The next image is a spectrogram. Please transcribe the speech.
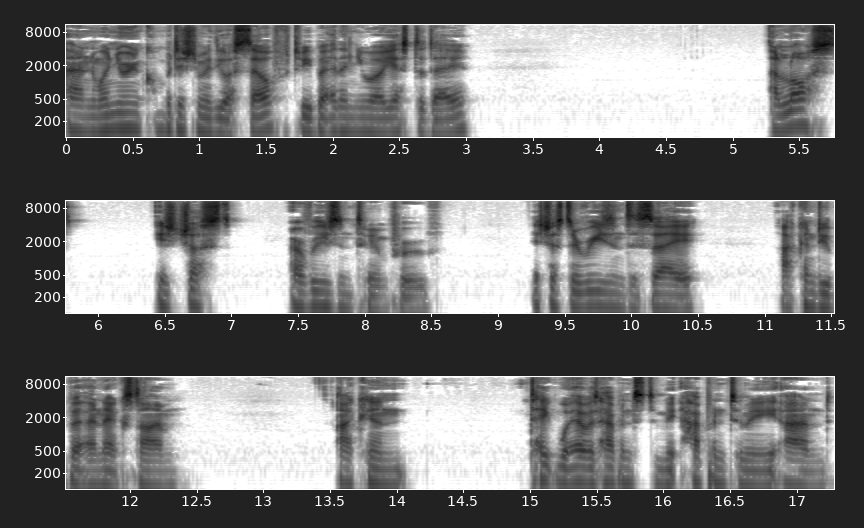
And when you're in competition with yourself to be better than you were yesterday, a loss is just a reason to improve. It's just a reason to say, I can do better next time. I can take whatever's happened to me, happened to me and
